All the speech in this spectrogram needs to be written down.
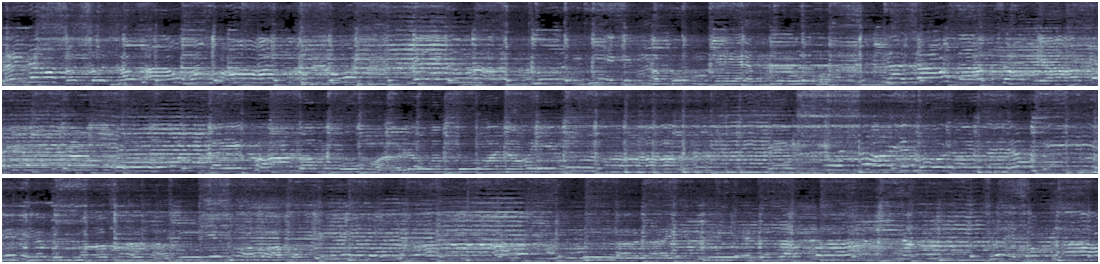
right now, so so. ប់បានណាជួយសុំថា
